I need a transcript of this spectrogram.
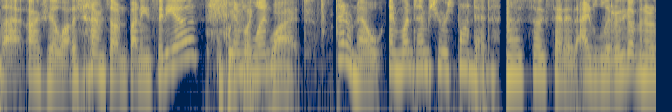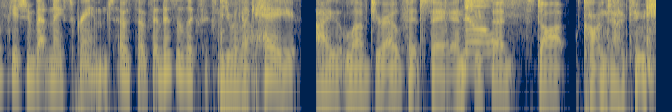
uh, actually, a lot of times on Bunny's videos. With and like one, what? I don't know. And one time she responded, and I was so excited. I literally got the notification about and I screamed. I was so excited. This was like six months You were ago. like, hey, I loved your outfit today. And she said, stop contacting me.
